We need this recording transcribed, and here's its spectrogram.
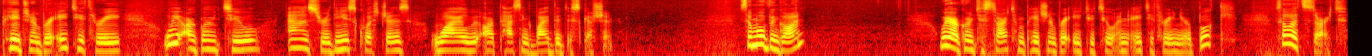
page number 83. We are going to answer these questions while we are passing by the discussion. So moving on, we are going to start on page number 82 and 83 in your book. So let's start.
